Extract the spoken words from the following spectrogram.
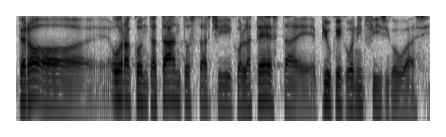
però eh, ora conta tanto starci con la testa e più che con il fisico quasi.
